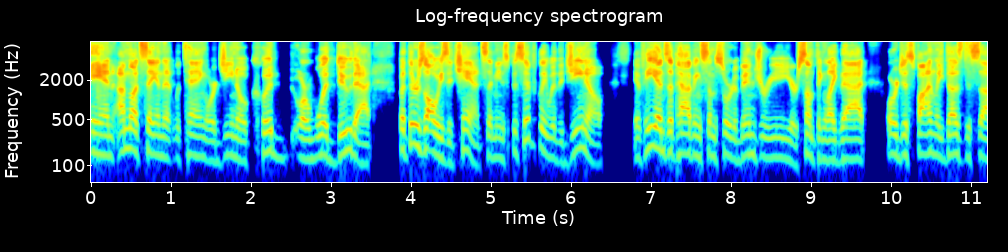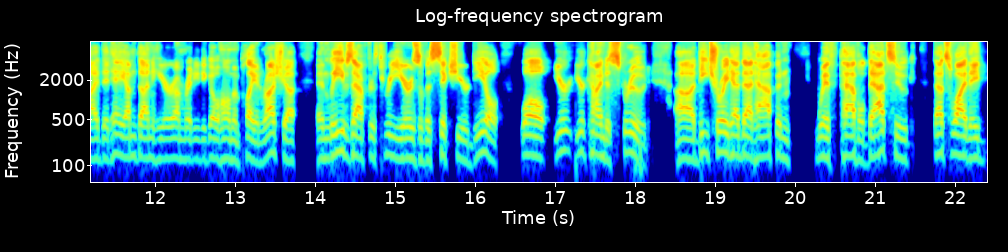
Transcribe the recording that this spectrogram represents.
And I'm not saying that Letang or Gino could or would do that, but there's always a chance. I mean, specifically with the Gino, if he ends up having some sort of injury or something like that, or just finally does decide that, hey, I'm done here. I'm ready to go home and play in Russia and leaves after three years of a six year deal. Well, you're you're kind of screwed. Uh, Detroit had that happen with Pavel Datsyuk. That's why they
